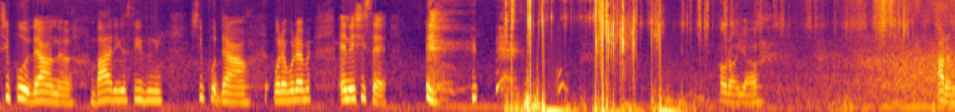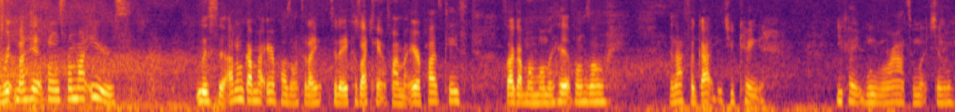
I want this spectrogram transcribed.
She put down the body of seasoning. She put down whatever, whatever, and then she said, "Hold on, y'all." I done ripped my headphones from my ears. Listen, I don't got my AirPods on today today because I can't find my AirPods case. So I got my mama headphones on, and I forgot that you can't you can't move around too much in them.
